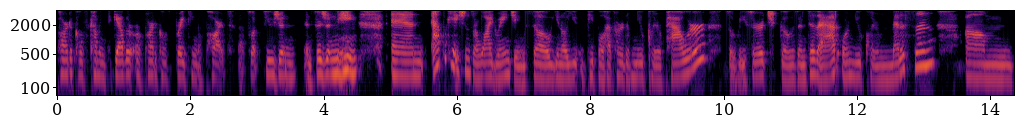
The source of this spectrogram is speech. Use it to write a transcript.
particles coming together or particles breaking apart. That's what fusion and fission mean. And applications are wide ranging. So you know you, people have heard of nuclear power. So research goes into that or nuclear medicine. Um,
